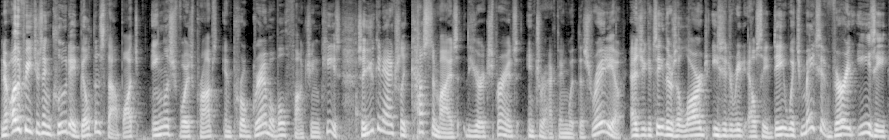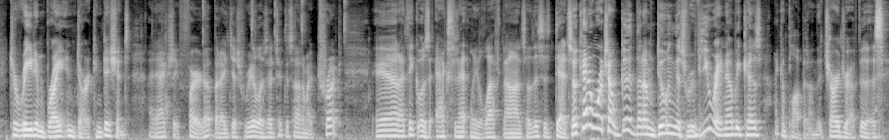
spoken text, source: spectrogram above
Now, other features include a built-in stopwatch, English voice prompts, and programmable function keys. So you can actually customize your experience interacting with this radio. As you can see, there's a large, easy-to-read LCD, which makes it very easy to read in bright and dark conditions. I'd actually fired up, but I just realized I took this out of my truck and I think it was accidentally left on, so this is dead. So it kind of works out good that I'm doing this review right now because I can plop it on the charger after this.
